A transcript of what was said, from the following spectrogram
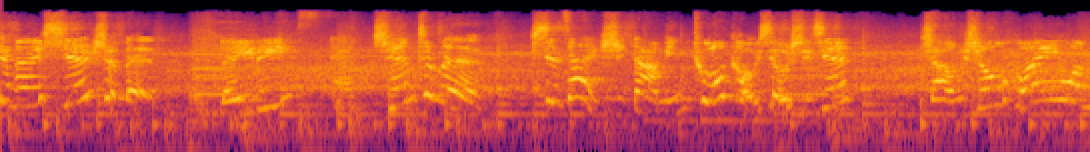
士们、先生们，Ladies and Gentlemen，现在是大明脱口秀时间，掌声欢迎我们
